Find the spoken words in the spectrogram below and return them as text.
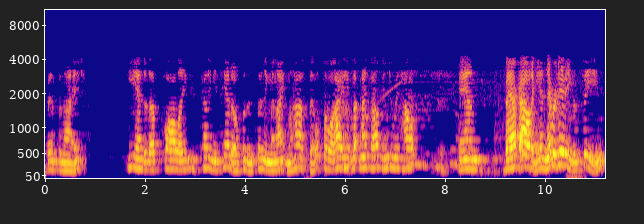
spent the night, he ended up falling, cutting his head open and spending the night in the hospital. So I let myself into his house and back out again. Never did even see him.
